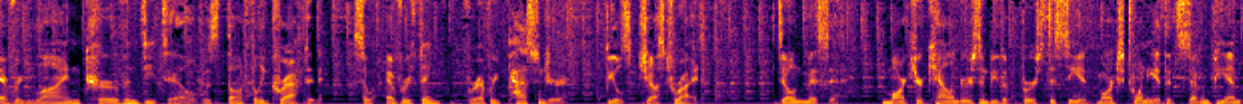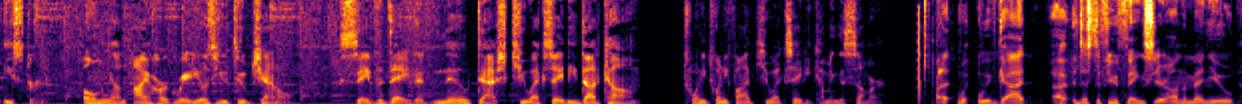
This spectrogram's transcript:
Every line, curve, and detail was thoughtfully crafted so everything for every passenger feels just right. Don't miss it. Mark your calendars and be the first to see it March 20th at 7 p.m. Eastern, only on iHeartRadio's YouTube channel. Save the date at new-QX80.com. 2025 QX80 coming this summer. Uh, we- we've got uh, just a few things here on the menu.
